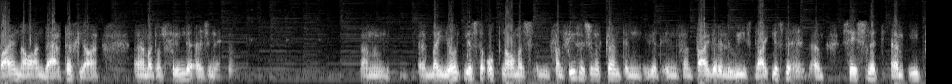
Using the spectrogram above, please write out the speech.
baie na aan 30 jaar, ehm um, wat ons vriende is en ehm um, uh, my heel eerste opnames in, van vier seisoene kind en jy weet en van Tiger and Louise daai eerste um, ses snit um, EP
